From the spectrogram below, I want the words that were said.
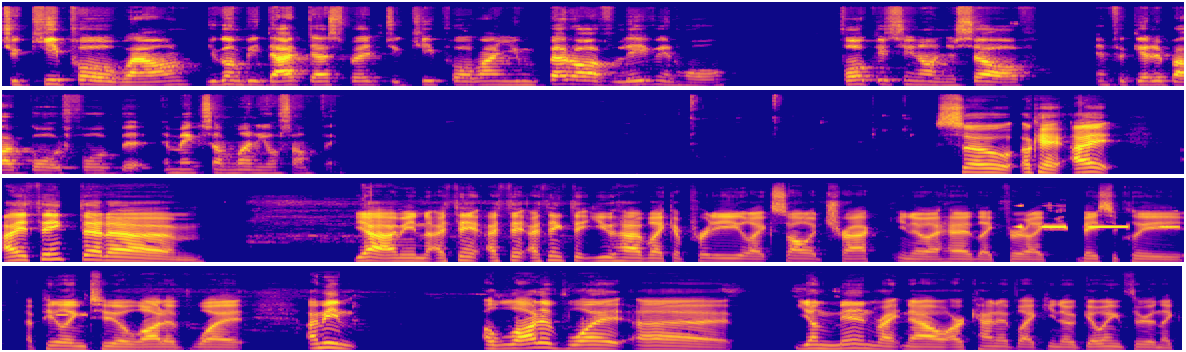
to keep her around. You're to be that desperate to keep her around. You're better off leaving her focusing on yourself and forget about goals for a bit and make some money or something. So okay, I I think that um yeah, I mean, I think I think I think that you have like a pretty like solid track, you know, ahead like for like basically appealing to a lot of what I mean, a lot of what uh young men right now are kind of like, you know, going through and like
